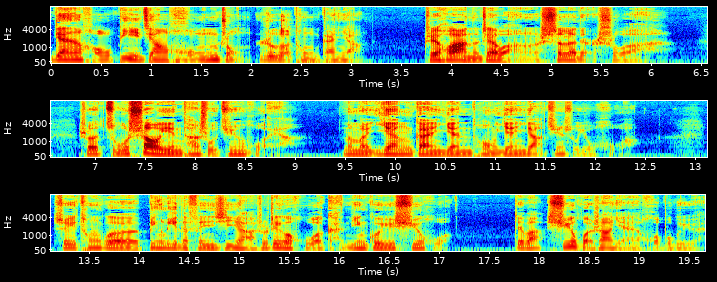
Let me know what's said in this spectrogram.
咽喉必将红肿、热痛、干痒。这话呢，再往深了点说啊，说足少阴它属君火呀。那么咽干、咽痛、咽痒均属有火，所以通过病例的分析啊，说这个火肯定归于虚火，对吧？虚火上炎，火不归元。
